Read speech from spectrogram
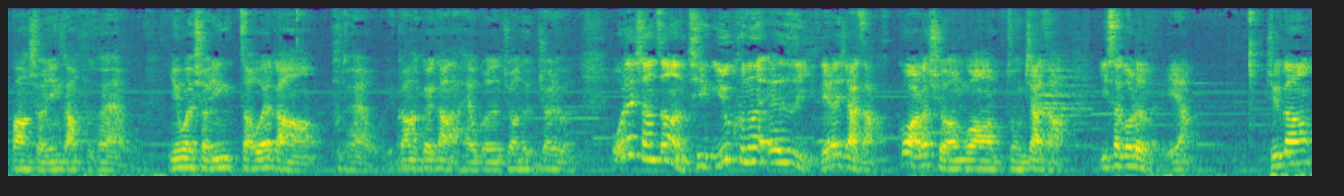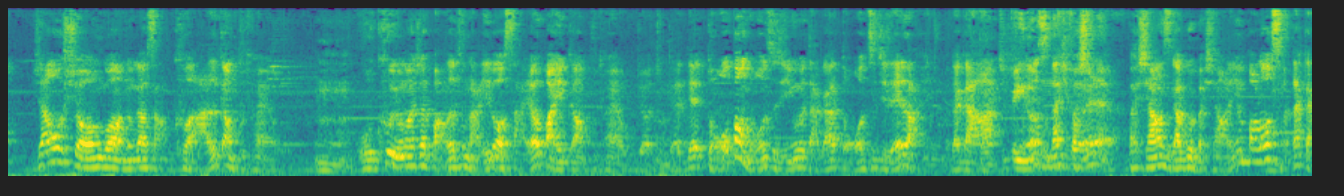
帮小人讲普通闲话，因为小人只会讲普通闲话，伊讲该讲上海话，觉着交流交流问题。我来想这事体，有可能还是现在个家长，跟阿拉小辰光种家长意识高头勿一样。就讲像我小辰光，侬讲上课也是讲普通闲话，嗯，下课有辰光想碰着种外地老师，也要帮伊讲普通闲话比较多。但但同学帮同学之间，因为大家同学之间侪是上海人，勿搭界啊。平常自家吃回来了。白相自家管白相，因为帮老师勿搭界，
